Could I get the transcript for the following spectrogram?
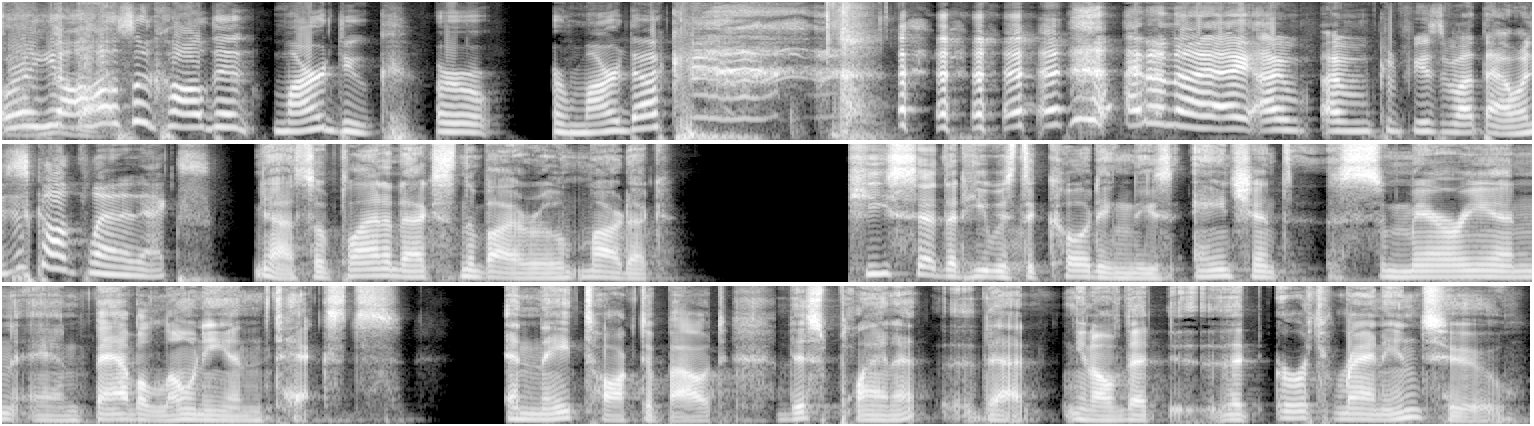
Or he Nibiru. also called it Marduk or or Marduk. I don't know. I, I I'm confused about that one. Just call it Planet X. Yeah, so Planet X, Nibiru, Marduk. He said that he was decoding these ancient Sumerian and Babylonian texts. And they talked about this planet that, you know, that that Earth ran into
